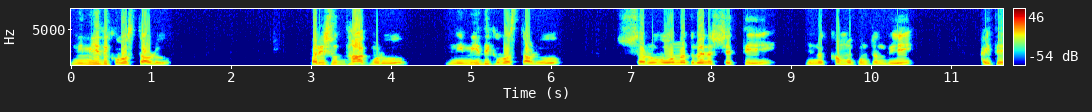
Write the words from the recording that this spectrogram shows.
నీ మీదికి వస్తాడు. పరిశుద్ధాత్ముడు నీ మీదికి వస్తాడు. సర్వోన్నతుడైన శక్తి నిన్ను కమ్ముకుంటుంది. అయితే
